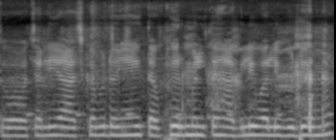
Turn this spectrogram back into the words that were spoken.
तो चलिए आज का वीडियो यहीं तक। फिर मिलते हैं अगली वाली वीडियो में।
